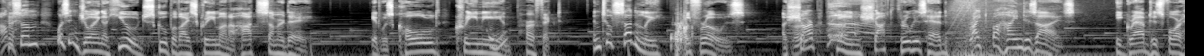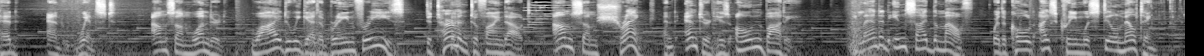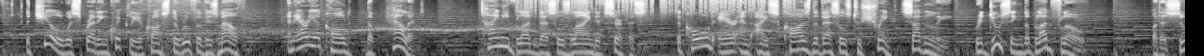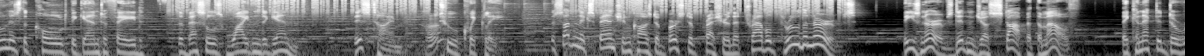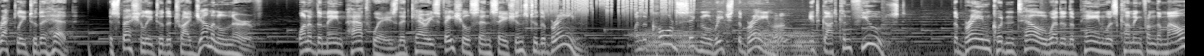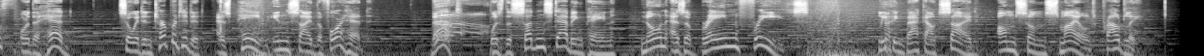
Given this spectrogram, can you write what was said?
AumSum was enjoying a huge scoop of ice cream on a hot summer day. It was cold, creamy, and perfect, until suddenly he froze. A sharp pain shot through his head, right behind his eyes. He grabbed his forehead and winced. AumSum wondered, why do we get a brain freeze? Determined to find out, AumSum shrank and entered his own body. He landed inside the mouth, where the cold ice cream was still melting. The chill was spreading quickly across the roof of his mouth, an area called the palate. Tiny blood vessels lined its surface. The cold air and ice caused the vessels to shrink suddenly, reducing the blood flow. But as soon as the cold began to fade, the vessels widened again. This time, huh? too quickly. The sudden expansion caused a burst of pressure that traveled through the nerves. These nerves didn't just stop at the mouth, they connected directly to the head, especially to the trigeminal nerve, one of the main pathways that carries facial sensations to the brain. When the cold signal reached the brain, huh? it got confused. The brain couldn't tell whether the pain was coming from the mouth or the head, so it interpreted it as pain inside the forehead. That ah! was the sudden stabbing pain known as a brain freeze. Leaping back outside, AumSum smiled proudly.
